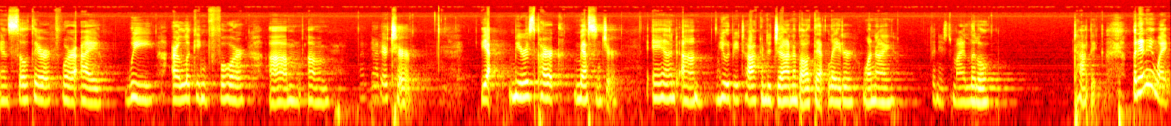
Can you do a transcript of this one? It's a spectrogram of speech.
and so therefore I, we are looking for um, um, an editor. Yeah, Mears Park Messenger. And um, you would be talking to John about that later when I finish my little topic. But anyway,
